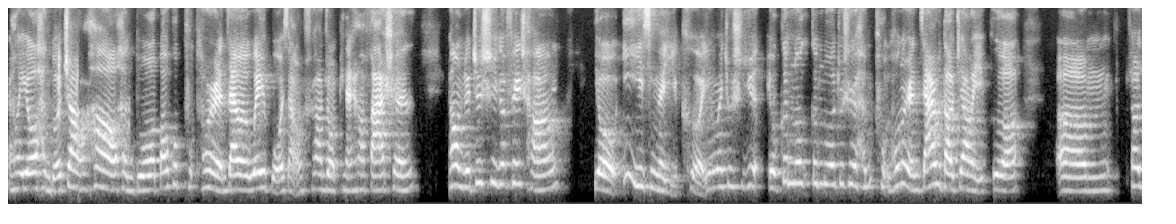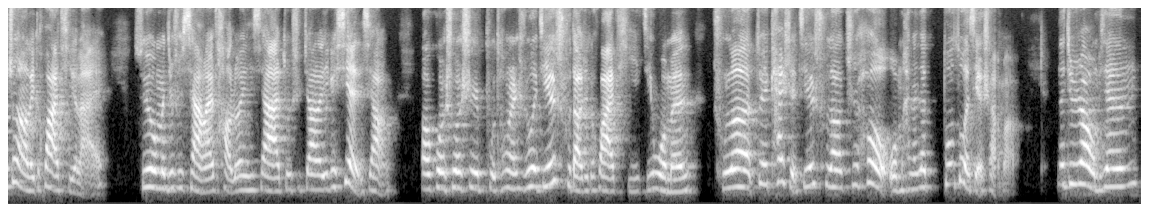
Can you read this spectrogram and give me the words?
然后也有很多账号，很多包括普通人在为微博、小红书上这种平台上发声。然后我觉得这是一个非常。有意义性的一刻，因为就是越有更多更多就是很普通的人加入到这样一个嗯非常重要的一个话题来，所以我们就是想来讨论一下就是这样的一个现象，包括说是普通人如何接触到这个话题，以及我们除了最开始接触到之后，我们还能再多做些什么？那就让我们先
